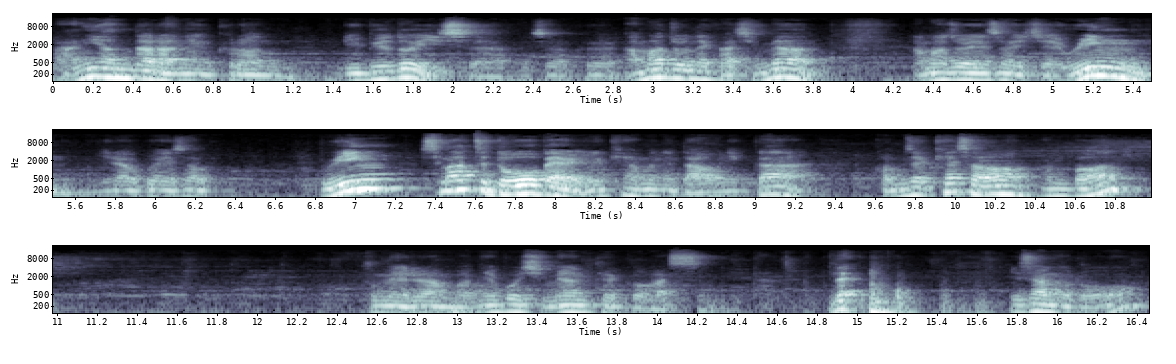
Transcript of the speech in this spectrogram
많이 한다라는 그런 리뷰도 있어요. 그래서 그 아마존에 가시면 아마존에서 이제 링이라고 해서 링 스마트 도어벨 이렇게 하면 나오니까 검색해서 한번 구매를 한번 해보시면 될 것 같습니다. 네. 이상으로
